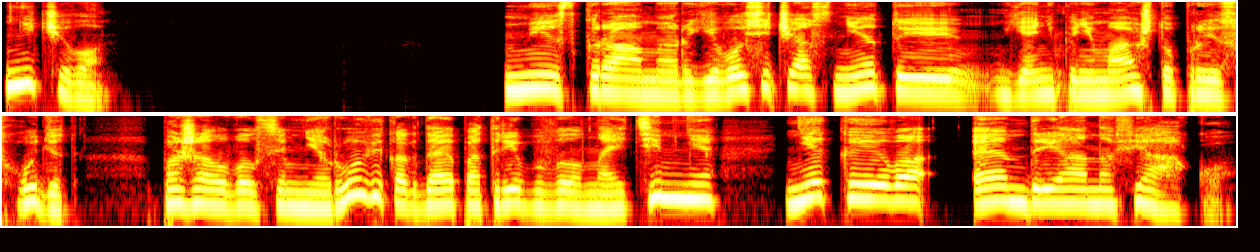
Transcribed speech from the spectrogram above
Ничего. «Мисс Крамер, его сейчас нет, и я не понимаю, что происходит», пожаловался мне Рови, когда я потребовала найти мне некоего Эндриана Фиако.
